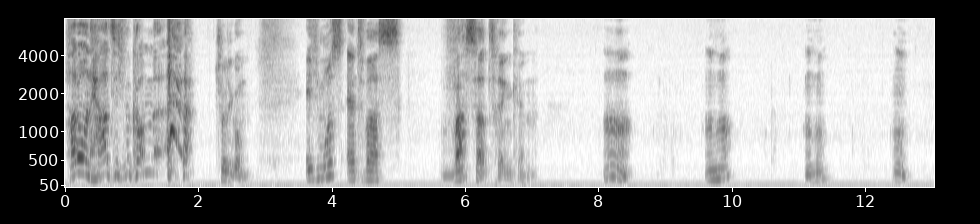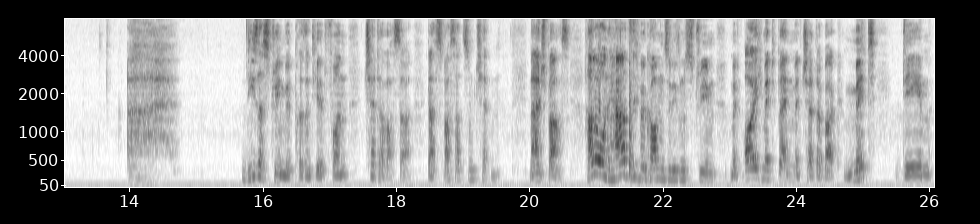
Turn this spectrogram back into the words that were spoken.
Hallo und herzlich willkommen. Entschuldigung. Ich muss etwas Wasser trinken. Mm. Mhm. Mhm. Mhm. Ah. Dieser Stream wird präsentiert von Chatterwasser, das Wasser zum Chatten. Nein, Spaß. Hallo und herzlich willkommen zu diesem Stream mit euch, mit Ben, mit Chatterbug, mit dem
